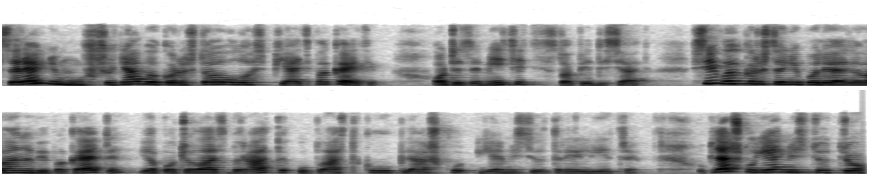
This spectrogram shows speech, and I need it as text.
В середньому щодня використовувалось 5 пакетів, отже за місяць 150. Всі використані поліетиленові пакети я почала збирати у пластикову пляшку ємністю 3 літри. У пляшку ємністю 3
